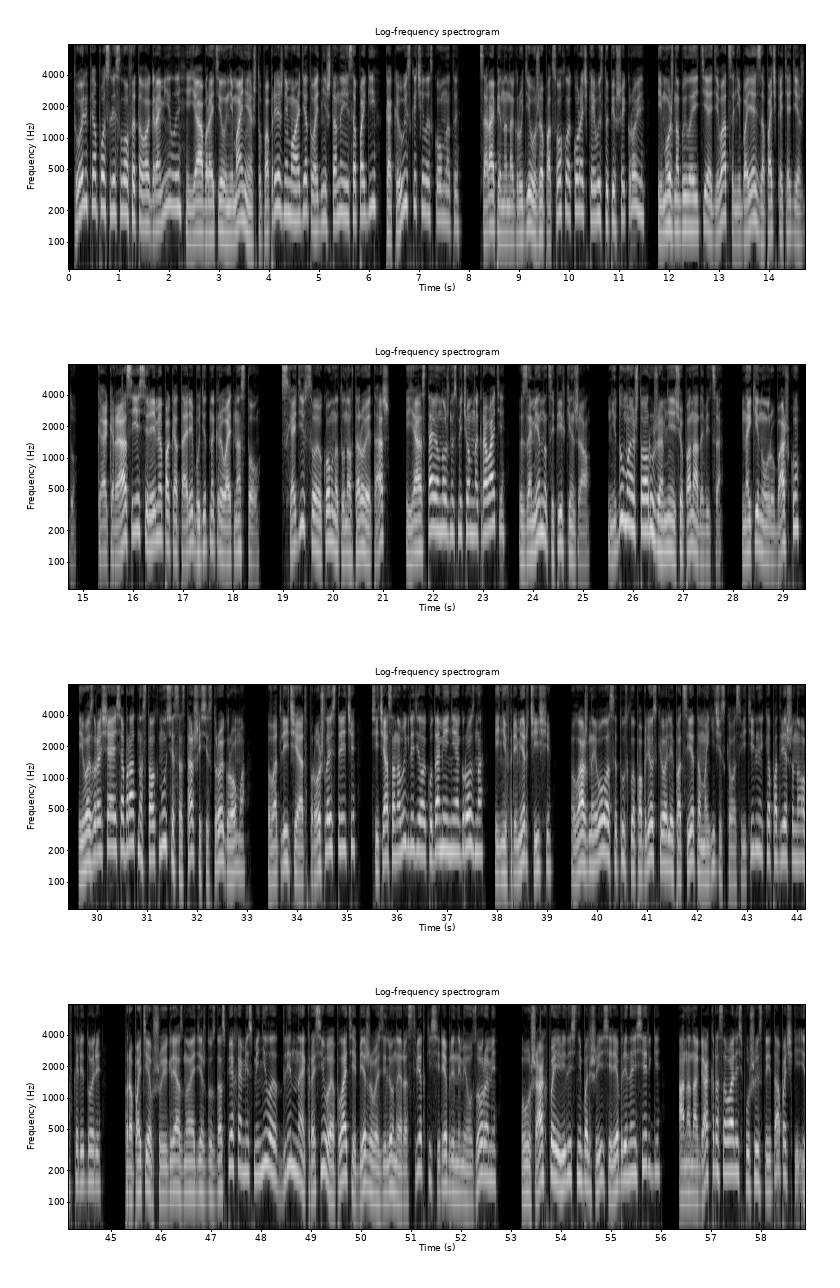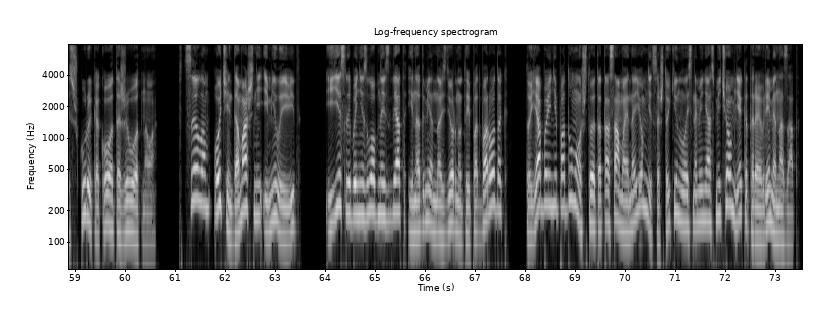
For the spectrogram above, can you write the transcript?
Только после слов этого громилы я обратил внимание, что по-прежнему одет в одни штаны и сапоги, как и выскочил из комнаты. Царапина на груди уже подсохла корочкой выступившей крови, и можно было идти одеваться, не боясь запачкать одежду. Как раз есть время, пока Тари будет накрывать на стол. Сходив в свою комнату на второй этаж, я оставил ножны с мечом на кровати, взамен нацепив кинжал. Не думаю, что оружие мне еще понадобится. Накинул рубашку и, возвращаясь обратно, столкнулся со старшей сестрой Грома. В отличие от прошлой встречи, сейчас она выглядела куда менее грозно и не в пример чище. Влажные волосы тускло поблескивали под светом магического светильника, подвешенного в коридоре. Пропотевшую и грязную одежду с доспехами сменило длинное красивое платье бежево-зеленой расцветки с серебряными узорами. В ушах появились небольшие серебряные серьги, а на ногах красовались пушистые тапочки из шкуры какого-то животного. В целом, очень домашний и милый вид. И если бы не злобный взгляд и надменно вздернутый подбородок, то я бы и не подумал, что это та самая наемница, что кинулась на меня с мечом некоторое время назад.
